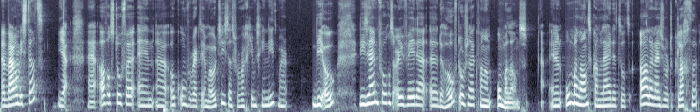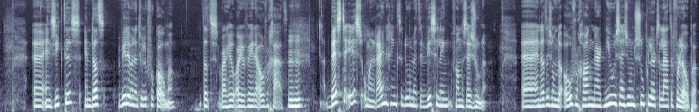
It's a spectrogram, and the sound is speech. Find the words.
En waarom is dat? Ja, uh, afvalstoffen en uh, ook onverwerkte emoties, dat verwacht je misschien niet, maar die ook. Die zijn volgens Ayurveda uh, de hoofdoorzaak van een onbalans. Nou, en een onbalans kan leiden tot allerlei soorten klachten uh, en ziektes. En dat willen we natuurlijk voorkomen. Dat is waar heel Ayurveda over gaat. Mm -hmm. nou, het beste is om een reiniging te doen met de wisseling van de seizoenen. Uh, en dat is om de overgang naar het nieuwe seizoen soepeler te laten verlopen.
